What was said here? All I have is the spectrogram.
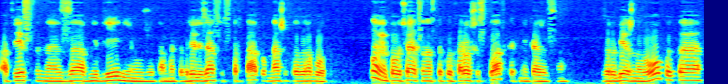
ответственная за внедрение уже там это в реализацию стартапов наших разработок. Ну и получается у нас такой хороший сплав, как мне кажется, зарубежного опыта,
